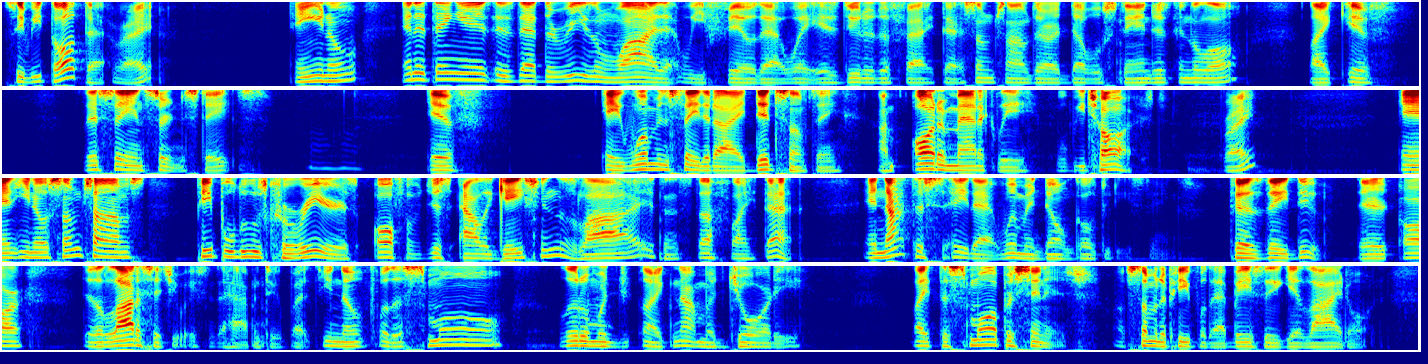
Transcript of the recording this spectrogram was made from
See, we thought that, right? And you know, and the thing is, is that the reason why that we feel that way is due to the fact that sometimes there are double standards in the law. Like if, let's say in certain states, if a woman say that I did something, I'm automatically will be charged, right? And you know, sometimes people lose careers off of just allegations, lies, and stuff like that. And not to say that women don't go through these things, because they do. There are there's a lot of situations that happen to, but you know, for the small little like not majority, like the small percentage of some of the people that basically get lied on.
